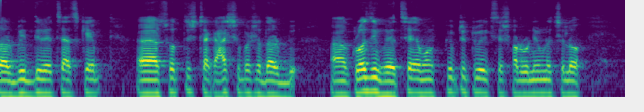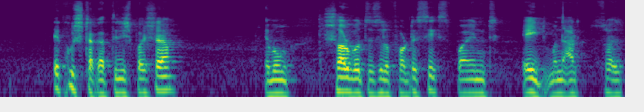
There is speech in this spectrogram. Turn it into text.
দর বৃদ্ধি হয়েছে আজকে ছত্রিশ টাকা আশি পয়সা দর ক্লোজিং হয়েছে এবং ফিফটি টু এক্সের সর্বনিম্ন ছিল একুশ টাকা তিরিশ পয়সা এবং সর্বোচ্চ ছিল ফর্টি সিক্স পয়েন্ট এইট মানে আট, ছয়-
